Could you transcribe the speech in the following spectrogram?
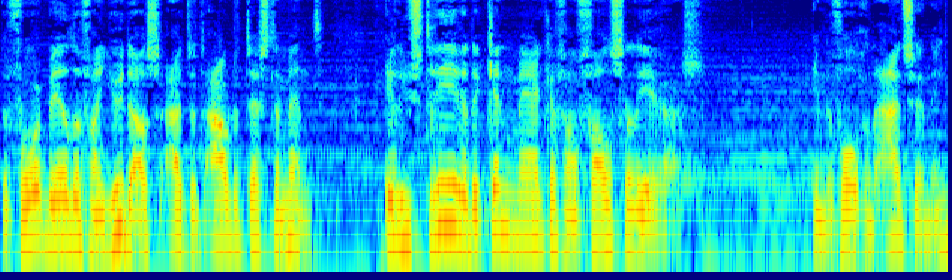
De voorbeelden van Judas uit het Oude Testament illustreren de kenmerken van valse leraars. In de volgende uitzending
